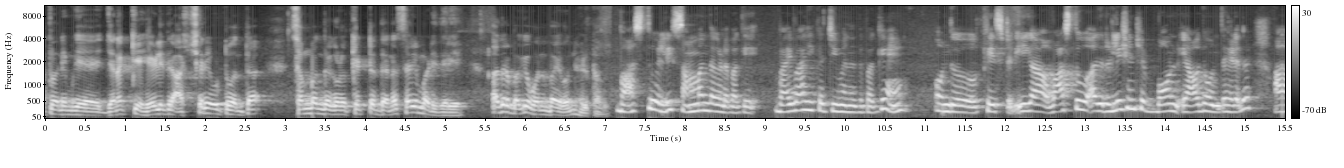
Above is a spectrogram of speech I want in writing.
ಅಥವಾ ನಿಮಗೆ ಜನಕ್ಕೆ ಹೇಳಿದರೆ ಆಶ್ಚರ್ಯ ಹುಟ್ಟುವಂಥ ಸಂಬಂಧಗಳು ಕೆಟ್ಟದ್ದನ್ನು ಸರಿ ಮಾಡಿದ್ದೀರಿ. ಅದರ ಬಗ್ಗೆ ಒನ್ ಬೈ ಒನ್ ಹೇಳ್ತಾವೆ ವಾಸ್ತುವಲ್ಲಿ ಸಂಬಂಧಗಳ ಬಗ್ಗೆ, ವೈವಾಹಿಕ ಜೀವನದ ಬಗ್ಗೆ ಒಂದು ಕೇಸ್ ಸ್ಟಡಿ ಈಗ ವಾಸ್ತು, ಅದು ರಿಲೇಶನ್ಶಿಪ್ ಬಾಂಡ್ ಯಾವುದು ಅಂತ ಹೇಳಿದ್ರೆ, ಆ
